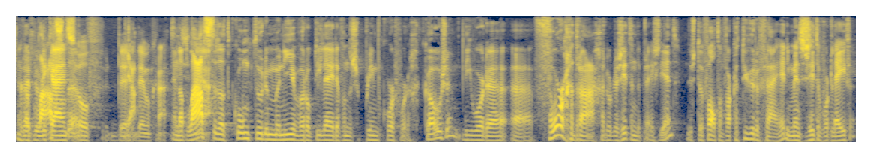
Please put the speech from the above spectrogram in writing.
Republikeins of de ja. democratisch. En dat laatste, dat komt door de manier waarop die leden van de Supreme Court worden gekozen. Die worden uh, voorgedragen door de zittende president. Dus er valt een vacature vrij. Hè? Die mensen zitten voor het leven.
